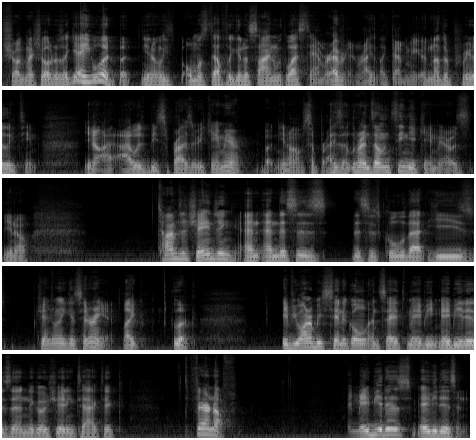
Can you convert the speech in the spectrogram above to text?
shrugged my shoulders, like, yeah, he would, but you know, he's almost definitely going to sign with West Ham or Everton, right? Like that'd make another Premier League team. You know, I, I would be surprised if he came here, but you know, I'm surprised that Lorenzo Insigne came here. It was, you know, times are changing, and and this is this is cool that he's genuinely considering it. Like, look, if you want to be cynical and say it's maybe maybe it is a negotiating tactic, fair enough. Maybe it is, maybe it isn't.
